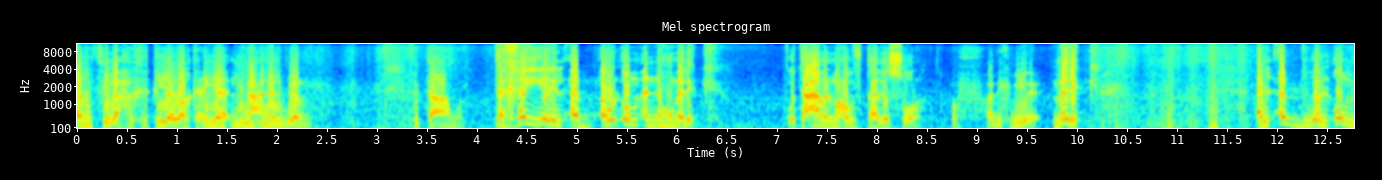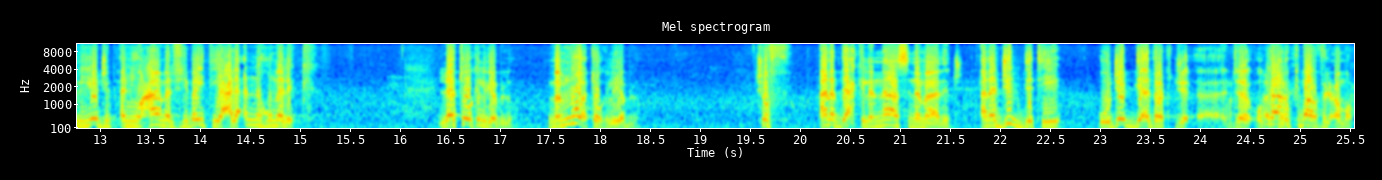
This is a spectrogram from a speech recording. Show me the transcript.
أمثلة حقيقية واقعية لمعنى البر في التعامل. تخيل الأب أو الأم أنه ملك وتعامل معه في هذه الصورة. أوف هذه كبيرة. ملك. الأب والأم يجب أن يعامل في بيته على أنه ملك. لا توكل قبله ممنوع توكل قبله. شوف أنا بدي أحكي للناس نماذج. أنا جدتي وجدي أدرك ج... ج... وكانوا أدرك. كبار في العمر.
